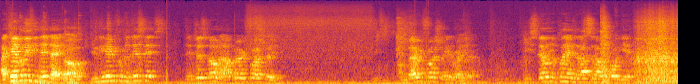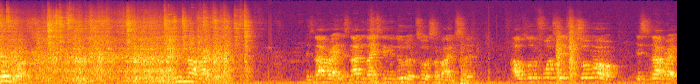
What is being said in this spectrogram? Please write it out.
I can't believe he did that, y'all. You can hear me from the distance. Just know that I'm very frustrated. I'm very frustrated right now. In the plans that I said I was going to get. I he was. This is not right. It's not right. It's not the nice thing to do to, to somebody, son. I was looking forward to this for so long. This is not right.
